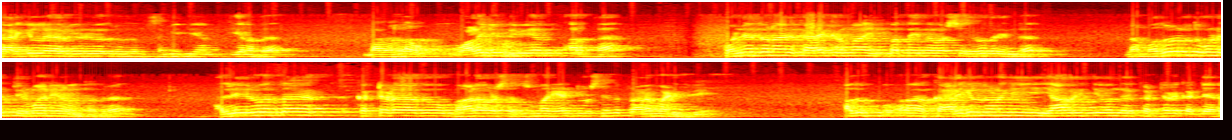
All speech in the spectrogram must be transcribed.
ಕಾರ್ಗಿಲ್ ಒಂದು ಸಮಿತಿ ಅಂತ ಏನದ ನಾವೆಲ್ಲ ಒಳಗಿದ್ದೀವಿ ಅಂತ ಅರ್ಥ. ನಾವು ಈ ಕಾರ್ಯಕ್ರಮ ಇಪ್ಪತ್ತೈದನೇ ವರ್ಷ ಇರೋದ್ರಿಂದ ನಾವು ಮೊದಲು ತೊಗೊಂಡ ತೀರ್ಮಾನ ಏನು ಅಂತಂದ್ರೆ, ಅಲ್ಲಿ ಇರುವಂಥ ಕಟ್ಟಡ ಅದು ಭಾಳ ವರ್ಷ, ಸುಮಾರು ಎಂಟು ವರ್ಷದಿಂದ ಪ್ರಾರಂಭ ಮಾಡಿದ್ವಿ. ಅದು ಕಾರ್ಗಿಲ್ದೊಳಗೆ ಯಾವ ರೀತಿ ಒಂದು ಕಟ್ಟಡ ಕಟ್ಟ್ಯಾರ,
